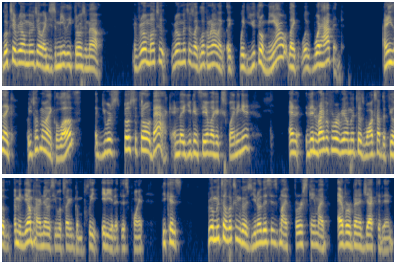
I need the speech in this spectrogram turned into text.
looks at Realmuto and just immediately throws him out. And Realmuto, Real Muto's like looking around, like, like, wait, you throw me out? Like, what, what happened? And he's like, Are you talking about my glove? Like, you were supposed to throw it back. And like, you can see him like explaining it. And then right before Realmuto walks off the field, I mean, the umpire knows he looks like a complete idiot at this point because Realmuto looks at him and goes, You know, this is my first game I've ever been ejected in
